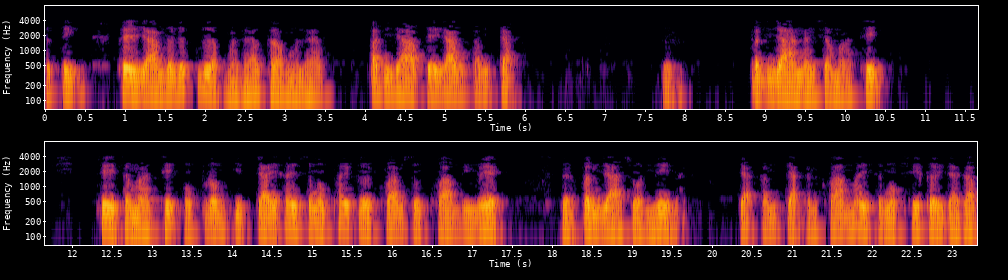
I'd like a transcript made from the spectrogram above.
สติ พยายามระลึกเลือกมาแล้วตรองมาแล้ว ปัญญาพยายามกำจัดปัญญาในสมาธิที่สมาธิอบรมจิตใจให้สงบให้เกิดความสุขความวิเวกปัญญาส่วนนี้นะจะกำจัดความไม่สงบที่เคยได้รับ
